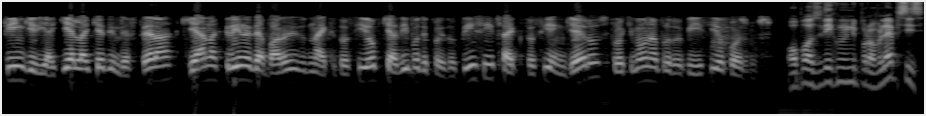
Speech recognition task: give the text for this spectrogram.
την Κυριακή αλλά και την Δευτέρα και αν κρίνεται απαραίτητο να εκδοθεί οποιαδήποτε προειδοποίηση θα εκδοθεί εγκαίρως προκειμένου να προειδοποιηθεί ο κόσμος. Όπως δείχνουν οι προβλέψεις,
